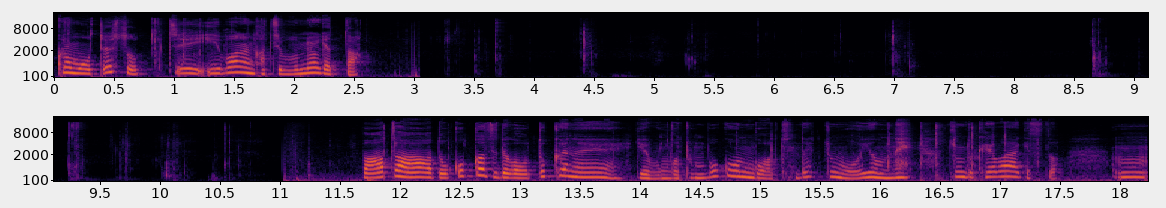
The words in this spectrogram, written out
그럼 어쩔 수 없지. 이번엔 같이 못 놀겠다. 맞아. 너 것까지 내가 어떻게 내. 얘 뭔가 돈 보고 오는 것 같은데? 좀 어이없네. 좀더 캐봐야겠어. 음,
